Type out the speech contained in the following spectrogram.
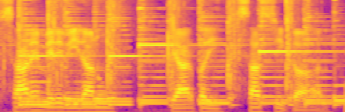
ਸਾਰੇ ਮੇਰੇ ਵੀਰਾਂ ਨੂੰ ਪਿਆਰ ਭਰੀ ਸਤਿ ਸ੍ਰੀ ਅਕਾਲ।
